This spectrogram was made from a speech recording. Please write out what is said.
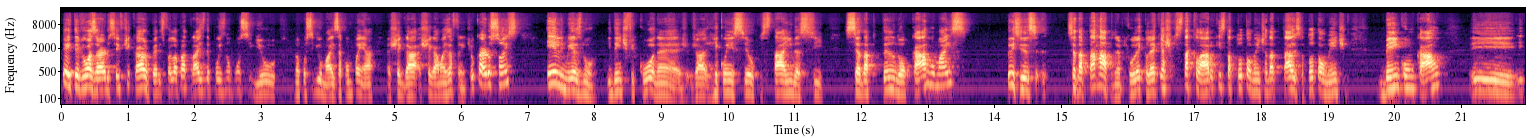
e aí teve o azar do safety car, o Pérez foi lá para trás e depois não conseguiu, não conseguiu mais acompanhar, é, chegar, chegar mais à frente. O Carlos Sainz, ele mesmo identificou, né, já reconheceu que está ainda se, se adaptando ao carro, mas precisa se, se adaptar rápido, né, porque o Leclerc acho que está claro que está totalmente adaptado, está totalmente bem com o carro, e,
